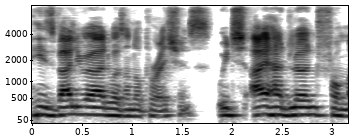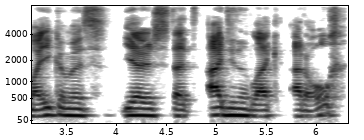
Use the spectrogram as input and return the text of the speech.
His value add was on operations, which I had learned from my e-commerce years that I didn't like at all.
